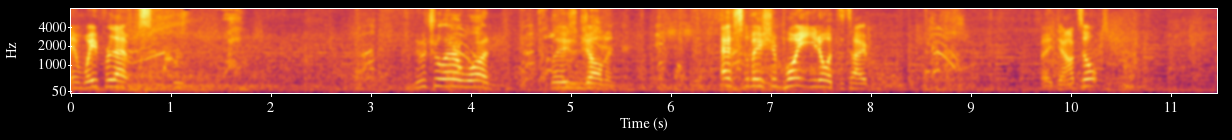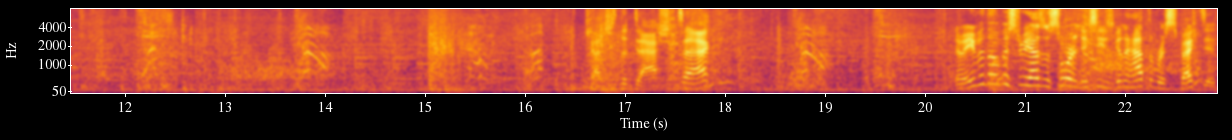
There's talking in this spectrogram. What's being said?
and wait for that. Neutral air one, ladies and gentlemen. Exclamation point, you know what to type. All right, down tilt. Catches the dash attack. Now, even though Mystery has a sword, Nick C is going to have to respect it.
